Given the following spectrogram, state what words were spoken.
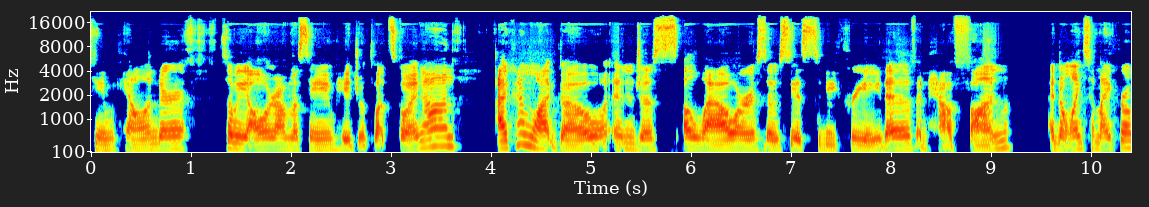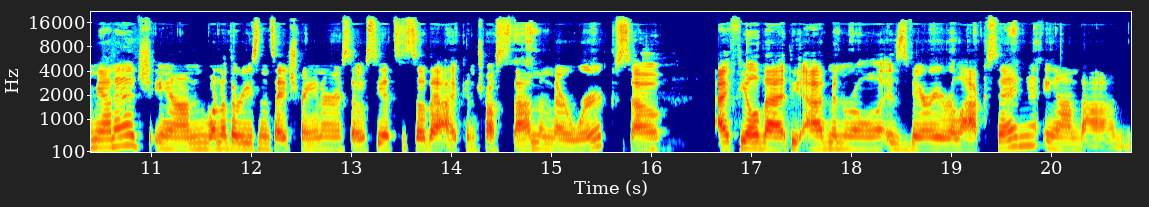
team calendar, so we all are on the same page with what's going on. I can let go and just allow our associates to be creative and have fun. I don't like to micromanage. And one of the reasons I train our associates is so that I can trust them and their work. So mm-hmm. I feel that the admin role is very relaxing and um,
